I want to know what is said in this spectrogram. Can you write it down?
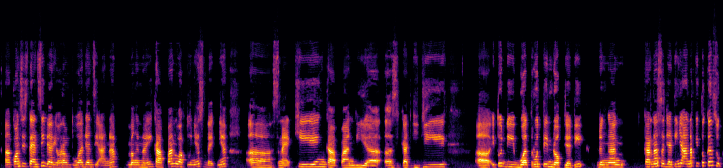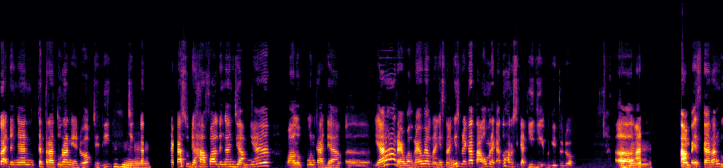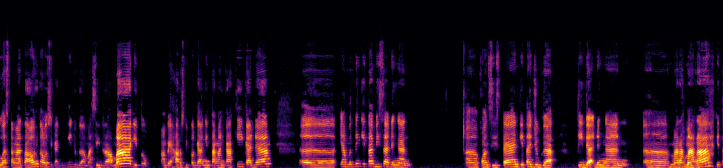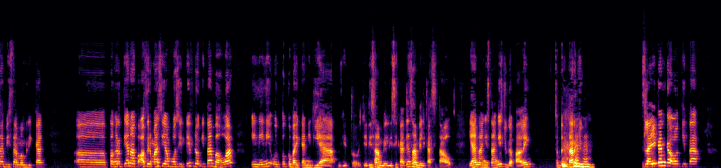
uh, konsistensi dari orang tua dan si anak mengenai kapan waktunya sebaiknya uh, snacking, kapan dia uh, sikat gigi. uh, itu dibuat rutin dok. Jadi dengan karena sejatinya anak itu kan suka dengan keteraturan ya dok. Jadi jika mereka sudah hafal dengan jamnya, walaupun kadang uh, ya rewel-rewel, nangis-nangis, mereka tahu mereka tuh harus sikat gigi begitu dok. Uh. Sampai sekarang dua setengah tahun kalau sikat gigi juga masih drama gitu, sampai harus dipegangin tangan kaki kadang. Uh, yang penting kita bisa dengan uh, konsisten, kita juga tidak dengan marah-marah, uh, kita bisa memberikan uh, pengertian atau afirmasi yang positif dok kita bahwa ini nih untuk kebaikannya dia begitu. Jadi sambil disikatnya sambil dikasih tahu. Ya nangis-nangis juga paling sebentar juga. Istilahnya kan kalau kita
